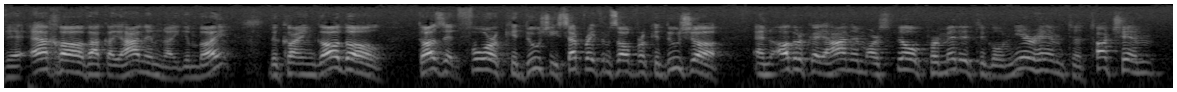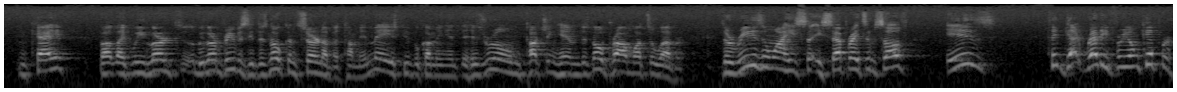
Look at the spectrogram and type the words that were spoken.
the Echa V'Kayhanim Naigim Bay. The Kohen Gadol does it for Kedusha, separates himself for Kedusha, and other Kayhanim are still permitted to go near him, to touch him, Okay, but like we learned, we learned previously, there's no concern of a tummy maze, people coming into his room, touching him. There's no problem whatsoever. The reason why he, he separates himself is to get ready for Yom Kippur.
